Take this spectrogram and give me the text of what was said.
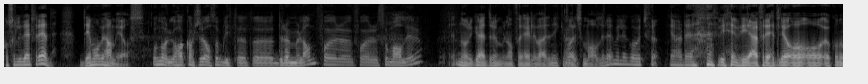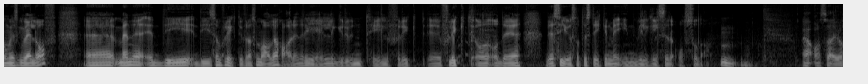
konsolidert fred. Det må vi ha med oss. Og Norge har kanskje også blitt et drømmeland for, for somaliere? Norge er et drømmeland for hele verden, ikke bare somaliere, vil jeg gå ut fra. Vi er, det, vi, vi er fredelige og, og, økonomisk vel off. Eh, men de, de, som flykter fra Somalia, har en reell grunn til frykt, eh, flykt. Og, og det, det, sier jo statistikken med innvilgelser også, da. Mm. Ja, og så er jo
